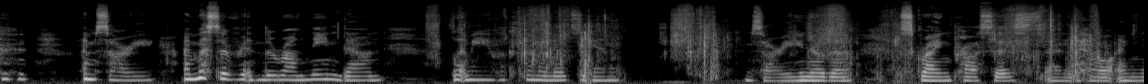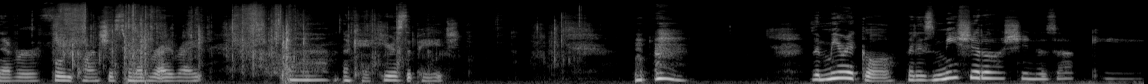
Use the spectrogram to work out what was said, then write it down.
I'm sorry. I must have written the wrong name down. Let me look through my notes again. I'm sorry, you know the scrying process and how I'm never fully conscious whenever I write. Uh, okay, here's the page. the miracle that is Mishiro Shinozaki.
